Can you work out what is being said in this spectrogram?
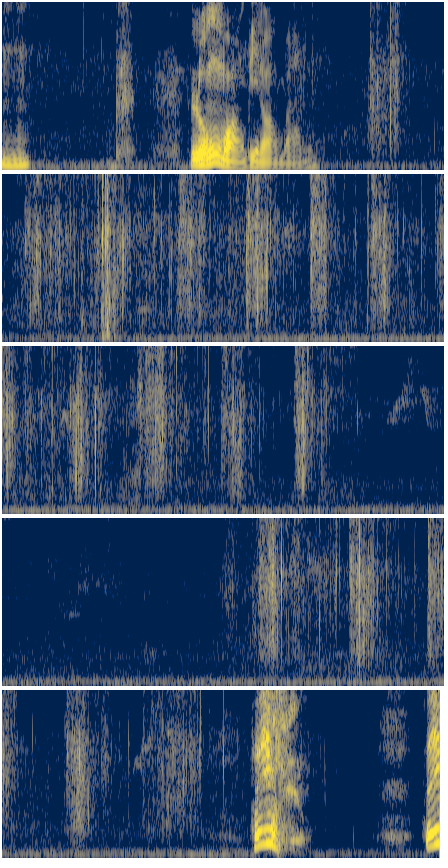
อื้อหือ หลงมองพี่น้องบ้านเฮ้ยเฮ้ย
